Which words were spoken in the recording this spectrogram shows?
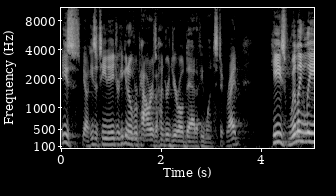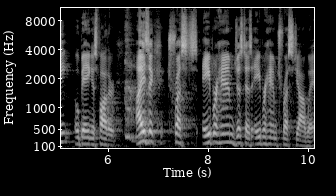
he's, you know, he's a teenager. He can overpower his 100 year old dad if he wants to, right? He's willingly obeying his father. Isaac trusts Abraham just as Abraham trusts Yahweh.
